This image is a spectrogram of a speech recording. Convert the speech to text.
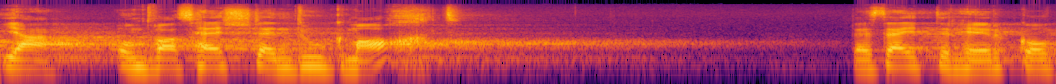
ja, und was hast denn du gemacht? Dann sagt der Herrgott,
